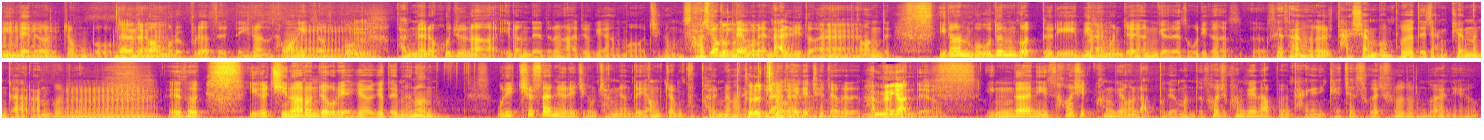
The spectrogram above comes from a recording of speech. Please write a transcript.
눈이 내려올 정도로 네네네. 뜨거운 물을 뿌렸을 때 이런 상황이 음. 있었고 음. 반면에 호주나 이런 데들은 아주 그냥 뭐 지금 40도 시험 때문에 넘어갔고. 난리도 아닌 네. 상황들 이런 모든 것들이 미세먼지와 연결해서 우리가 어, 세상을 다시 한번 보여야 되지 않겠는가라는 거죠. 음. 그래서 이걸 진화론적으로 얘기하게 되면은 우리 출산율이 지금 작년도에 0.98명 아니에요? 그렇죠. 세계. 최저거든요. 한 명이 안 돼요. 인간이 서식 환경을 나쁘게 만들 서식 환경이 나쁘면 당연히 개체 수가 줄어드는 거 아니에요?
